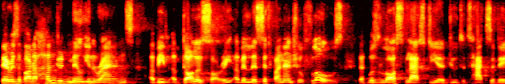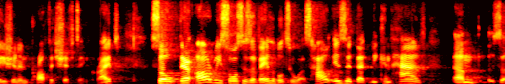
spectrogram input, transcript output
There is about 100 million rands of, of dollars, sorry, of illicit financial flows that was lost last year due to tax evasion and profit shifting, right? So there are resources available to us. How is it that we can have um, so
